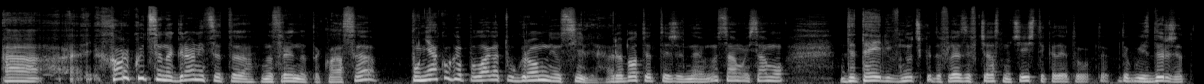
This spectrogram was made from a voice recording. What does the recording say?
А, хора, които са на границата на средната класа, понякога полагат огромни усилия. Работят ежедневно, само и само дете или внучка да влезе в частно училище, където да, да го издържат.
